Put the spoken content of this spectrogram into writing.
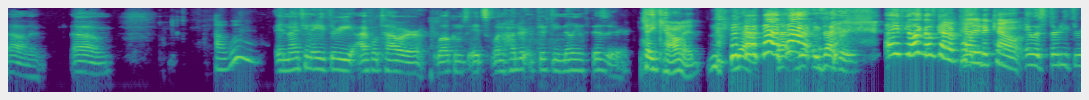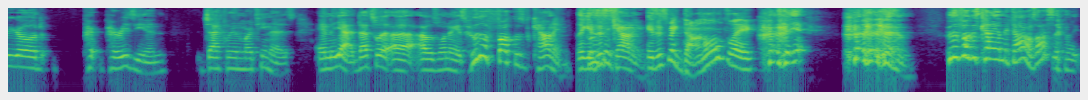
Oh man. Um, Ah woo! in 1983, Eiffel Tower welcomes its 150 millionth visitor. They counted. Yeah, that- that- exactly. I feel like that's kind of petty to count. It was 33 year old Parisian Jacqueline Martinez, and yeah, that's what uh, I was wondering is who the fuck was counting? Like, is this- been counting? Is this McDonald's? Like, yeah. who the fuck is counting at McDonald's? Also, like,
